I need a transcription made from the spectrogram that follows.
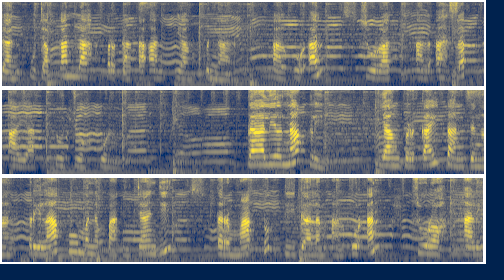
dan ucapkanlah perkataan yang benar. Al-Quran Surat Al-Ahzab ayat 70 Dalil nakli yang berkaitan dengan perilaku menepati janji termaktub di dalam Al-Quran Surah Ali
